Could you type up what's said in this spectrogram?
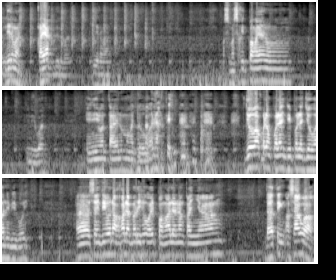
Hindi naman. Kaya? Hindi naman. Hindi naman. Mas masakit pa ngayon nung Iniwan. Iniwan tayo ng mga jowa natin. jowa ko lang pala, hindi pala jowa ni B-Boy. Ah, sa hindi ko nakakalamariho ay pangalan ng kanyang dating asawa.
